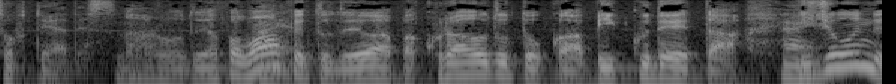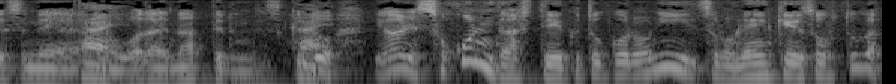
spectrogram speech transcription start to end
ソフトウェアです。なるほど。やっぱマーケットでは、やっぱクラウドとかビッグデータ、非常にですね、あの話題になってるんですけど、やはりそこに出していくところに、その連携ソフトが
